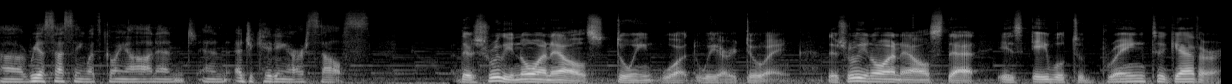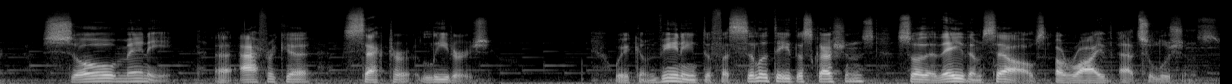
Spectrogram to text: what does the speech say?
uh, reassessing what's going on and, and educating ourselves. There's really no one else doing what we are doing. There's really no one else that is able to bring together so many uh, Africa sector leaders we're convening to facilitate discussions so that they themselves arrive at solutions.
